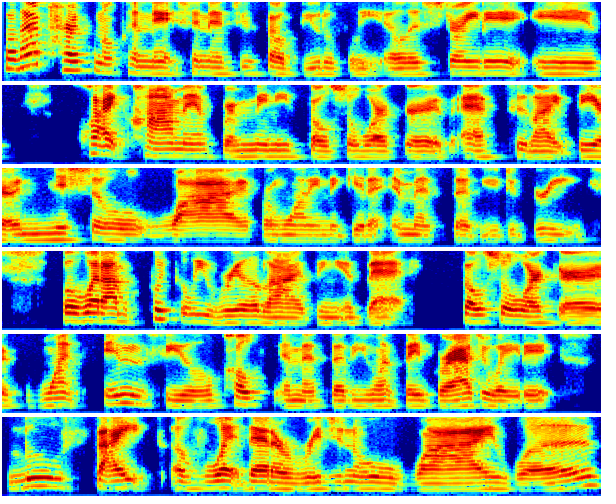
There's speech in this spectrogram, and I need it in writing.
so that personal connection that you so beautifully illustrated is quite common for many social workers as to like their initial why for wanting to get an MSW degree. But what I'm quickly realizing is that social workers, once in the field, post MSW, once they've graduated, lose sight of what that original why was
